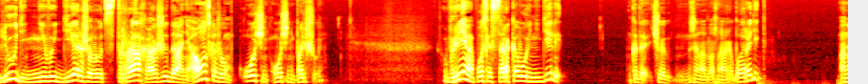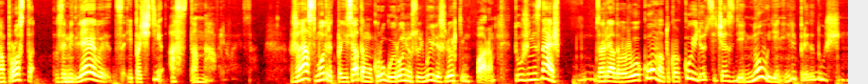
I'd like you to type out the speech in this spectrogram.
Люди не выдерживают страха ожидания, а он, скажу вам, очень-очень большой. Время после сороковой недели, когда человек, жена должна уже была родить, оно просто замедляется и почти останавливается. Жена смотрит по десятому кругу иронию судьбы или с легким паром. Ты уже не знаешь, заглядывая в его комнату, какой идет сейчас день, новый день или предыдущий.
